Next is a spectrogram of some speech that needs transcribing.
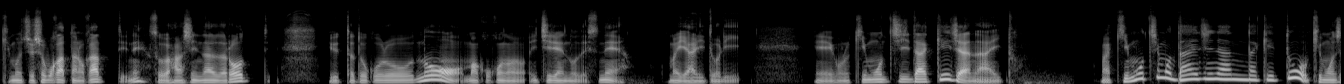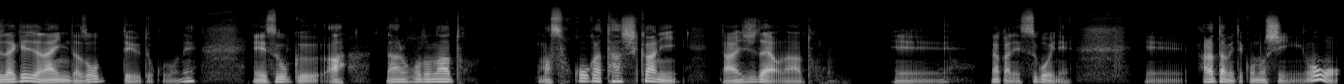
気持ちしょぼかったのかっていうね、そういう話になるだろうって言ったところの、まあ、ここの一連のですね、まあ、やりとり、えー、この気持ちだけじゃないと。まあ、気持ちも大事なんだけど、気持ちだけじゃないんだぞっていうところね、えー、すごく、あ、なるほどなと。まあ、そこが確かに大事だよなと。えー、なんかね、すごいね、えー、改めてこのシーンを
